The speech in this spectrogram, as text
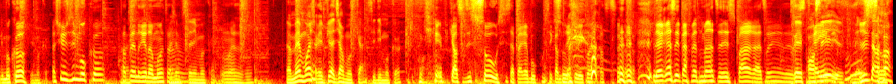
Les mochas. Les mochas. Est-ce que je dis mocha? Rire de moi, toi? J'aime ça, les mochas. Ouais, c'est ça. Non, même moi, j'aurais pu à dire mocha. C'est des mochas. Ok. Puis quand tu dis ça aussi, ça paraît beaucoup. C'est comme très québécois. quand tu dis ça. Le reste est parfaitement, tu sais, super, euh, tu sais. Très français. Juste à la fin.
